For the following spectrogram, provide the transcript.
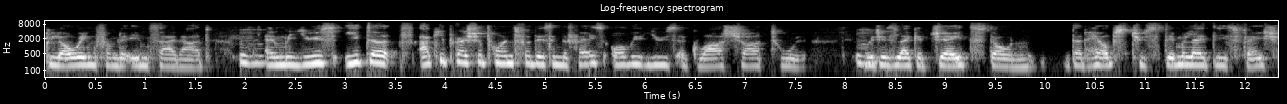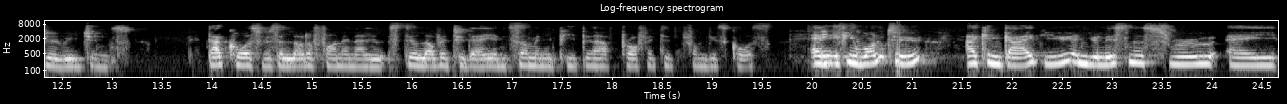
glowing from the inside out. Mhm. And we use either acupressure points for this in the face, or we use a gua sha tool, Mhm. which is like a jade stone that helps to stimulate these facial regions. That course was a lot of fun, and I still love it today. And so many people have profited from this course. And Thank if you you so want to, I can guide you and your listeners through a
